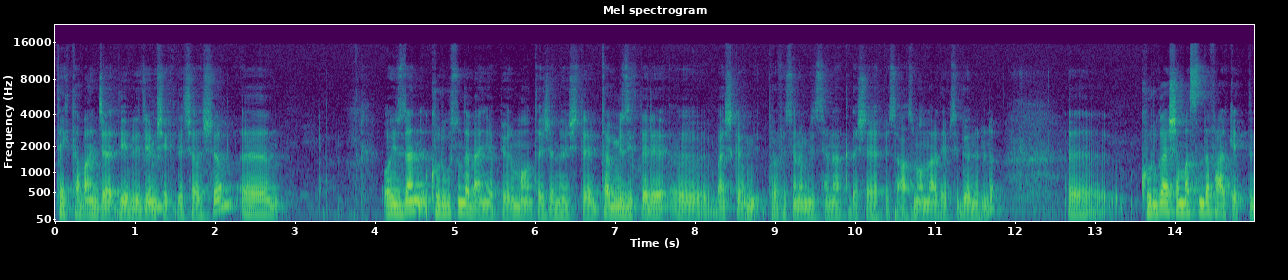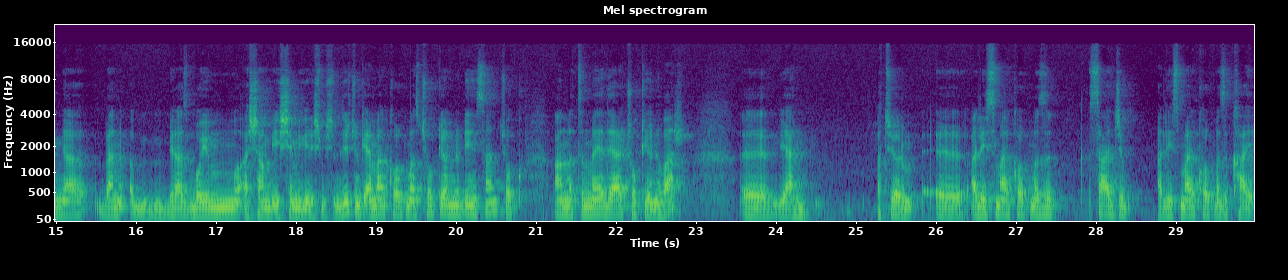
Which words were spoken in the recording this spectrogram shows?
tek tabanca diyebileceğim şekilde çalışıyorum. E, o yüzden kurgusunu da ben yapıyorum, montajını işte. Tabii müzikleri e, başka profesyonel müzisyen arkadaşlar yapıyor sağ olsun. Onlar da hepsi gönüllü. E, kurgu aşamasında fark ettim ya ben biraz boyumu aşan bir işe mi girişmişim diye. Çünkü Emel Korkmaz çok yönlü bir insan. Çok anlatılmaya değer çok yönü var. E, yani atıyorum e, Ali İsmail Korkmaz'ı sadece Ali İsmail Korkmaz'ı kay,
